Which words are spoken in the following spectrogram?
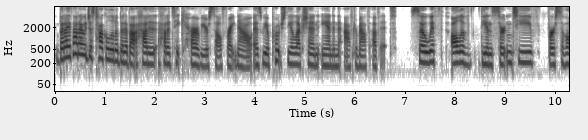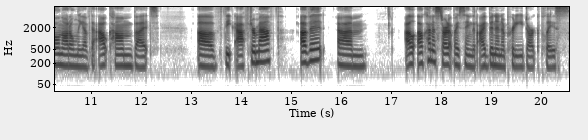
But I thought I would just talk a little bit about how to how to take care of yourself right now as we approach the election and in the aftermath of it. So with all of the uncertainty, first of all, not only of the outcome, but of the aftermath of it, um, I'll I'll kind of start out by saying that I've been in a pretty dark place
